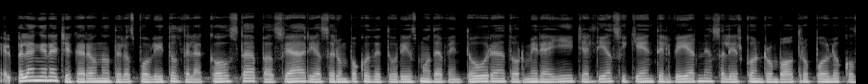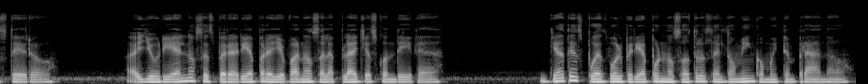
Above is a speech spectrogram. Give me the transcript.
El plan era llegar a uno de los pueblitos de la costa, pasear y hacer un poco de turismo de aventura, dormir ahí y al día siguiente, el viernes, salir con rumbo a otro pueblo costero. Ahí Uriel nos esperaría para llevarnos a la playa escondida. Ya después volvería por nosotros el domingo muy temprano.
